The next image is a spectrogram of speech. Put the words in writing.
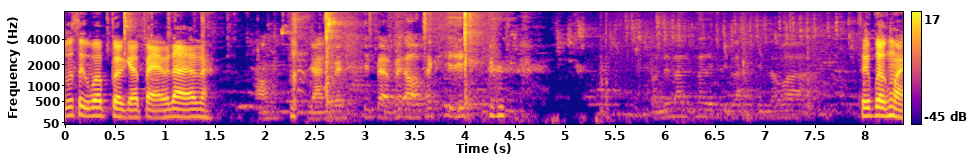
รู้สึกว่าเปลือกแกะแปะไม่ได้แล้วนะเอายังเลยกินแบบไม่เอาสักที ตอนนี้น่าน่าจะกินละกินแล้วว่า ซื้อเปลือกใหม่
